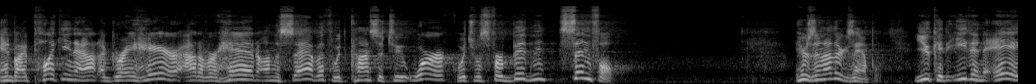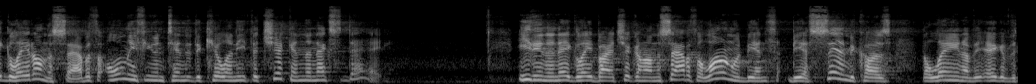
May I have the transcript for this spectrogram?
And by plucking out a gray hair out of her head on the Sabbath would constitute work which was forbidden, sinful. Here's another example. You could eat an egg laid on the Sabbath only if you intended to kill and eat the chicken the next day. Eating an egg laid by a chicken on the Sabbath alone would be, be a sin because the laying of the egg of the,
